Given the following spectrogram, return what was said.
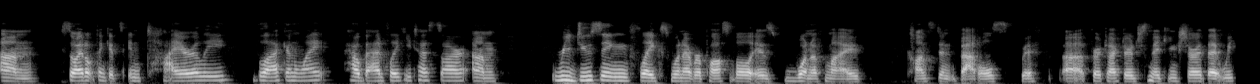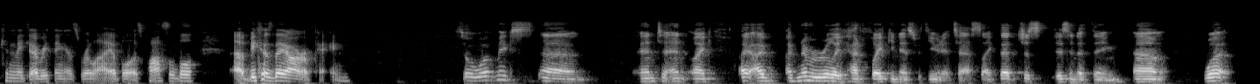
Um, so I don't think it's entirely black and white how bad flaky tests are. Um, reducing flakes whenever possible is one of my constant battles with uh, Protractor, just making sure that we can make everything as reliable as possible uh, because they are a pain. So what makes uh, end-to-end like I, I've, I've never really had flakiness with unit tests like that just isn't a thing. Um, what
